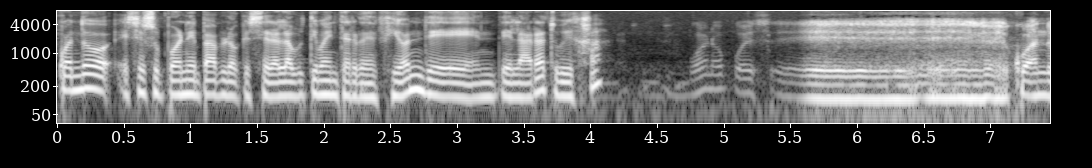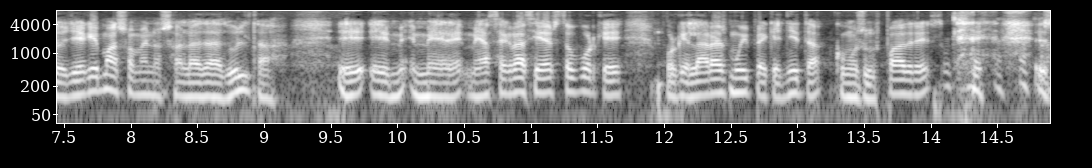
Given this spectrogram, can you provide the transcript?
¿Cuándo se supone, Pablo, que será la última intervención de, de Lara, tu hija? Bueno, pues eh, cuando llegue más o menos a la edad adulta, eh, eh, me, hace gracia esto porque, porque Lara es muy pequeñita, como sus padres, es,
